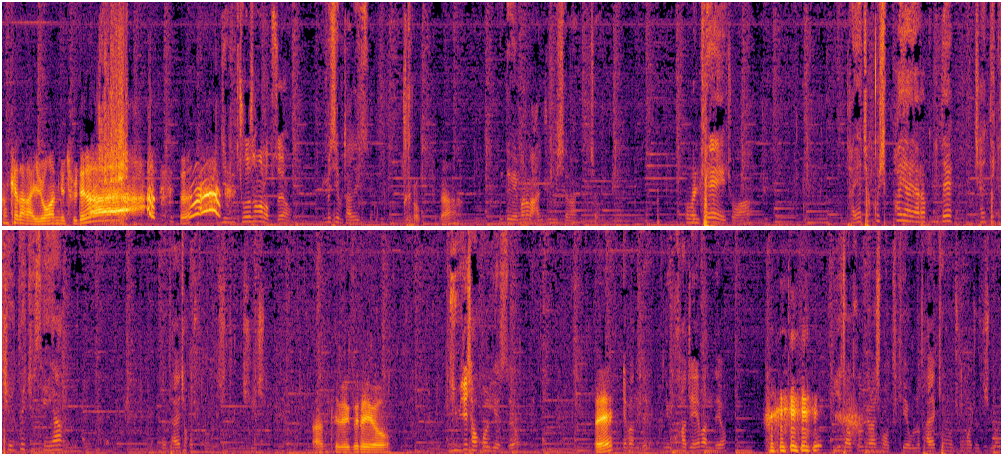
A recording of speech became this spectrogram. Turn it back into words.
상쾌다가 용암 유출돼, 아! 님 죽어 상관없어요. MSF 다돼 있어요. 그렇구나. 근데 웬만하면 안 죽기 시작하겠죠. 오케이, 좋아. 다이아 찾고 싶어요, 여러분들. 저한테 기회도 주세요. 저 다이아 찾고 싶어. 진짜, 진짜. 나한테 왜 그래요? 님 이제 작업 걸기 했어요? 네? 에반데? 님 과제 에반데요? 이제 작업 걸기 하시면 어떡해요? 물론 다이아 캐는 건 정말 좋지만.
